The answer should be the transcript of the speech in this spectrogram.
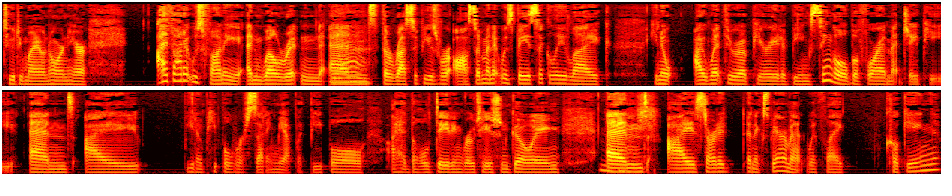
tooting my own horn here, I thought it was funny and well written, and the recipes were awesome. And it was basically like, you know, I went through a period of being single before I met JP, and I, you know, people were setting me up with people. I had the whole dating rotation going, oh and I started an experiment with like cooking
